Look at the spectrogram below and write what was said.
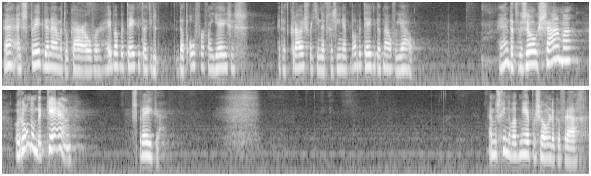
en spreek daarna met elkaar over, hey, wat betekent dat, die, dat offer van Jezus, dat kruis wat je net gezien hebt, wat betekent dat nou voor jou? dat we zo samen rondom de kern spreken. En misschien een wat meer persoonlijke vraag.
